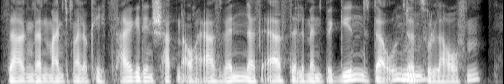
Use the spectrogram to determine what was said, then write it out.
sagen dann manchmal, okay, ich zeige den Schatten auch erst, wenn das erste Element beginnt, da unterzulaufen. Mhm. Ähm,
